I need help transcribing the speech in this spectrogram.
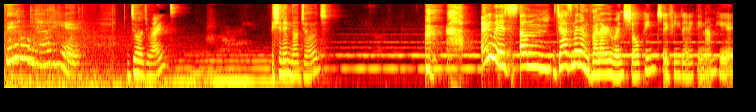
See who we have here. George, right? Is your name not George? Anyways, um, Jasmine and Valerie went shopping, so if you need anything, I'm here.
